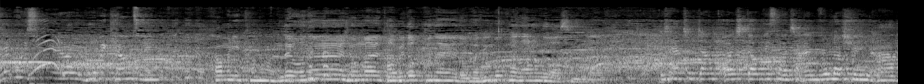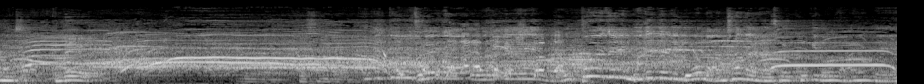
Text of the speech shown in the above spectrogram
세고 있을게요. We'll be counting. How many come on? 근데 오늘 정말 더비 덕분에 너무 행복한 하루인 것 같습니다. Ich hatte dank euch Dobbys heute einen wunderschönen Abend. 근데 또 저희가 여기에 못 보여드린 무대들이 너무 많잖아요. 저희 곡이 너무 많은데.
